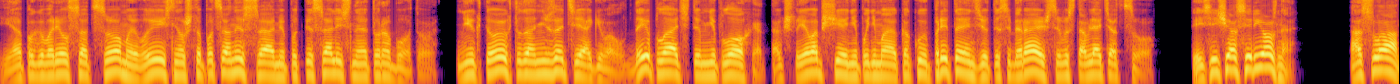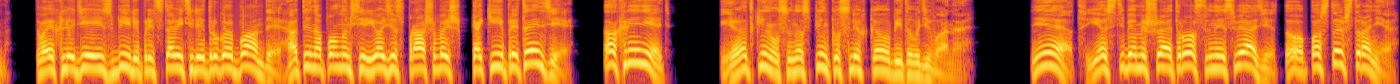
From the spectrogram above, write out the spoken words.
Я поговорил с отцом и выяснил, что пацаны сами подписались на эту работу. Никто их туда не затягивал, да и платит им неплохо, так что я вообще не понимаю, какую претензию ты собираешься выставлять отцу. Ты сейчас серьезно? Аслан, Твоих людей избили представители другой банды, а ты на полном серьезе спрашиваешь, какие претензии? Охренеть!» Я откинулся на спинку слегка убитого дивана. «Нет, если тебе мешают родственные связи, то постой в стороне.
